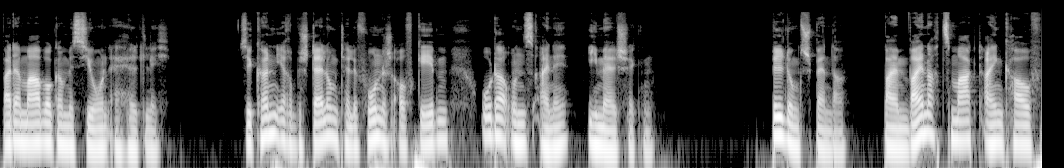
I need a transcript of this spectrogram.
bei der Marburger Mission erhältlich. Sie können Ihre Bestellung telefonisch aufgeben oder uns eine E-Mail schicken. Bildungsspender. Beim Weihnachtsmarkteinkauf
